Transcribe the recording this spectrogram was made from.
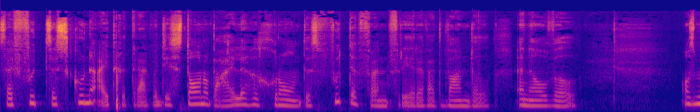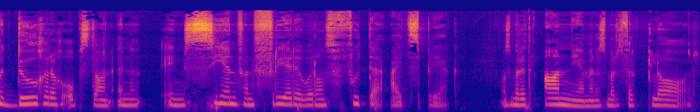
sy voet se skoene uitgetrek want jy staan op heilige grond. Dis voete van vrede wat wandel in hul wil. Ons moet doelgerig opstaan in en seën van vrede oor ons voete uitspreek. Ons moet dit aanneem en ons moet dit verklaar.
